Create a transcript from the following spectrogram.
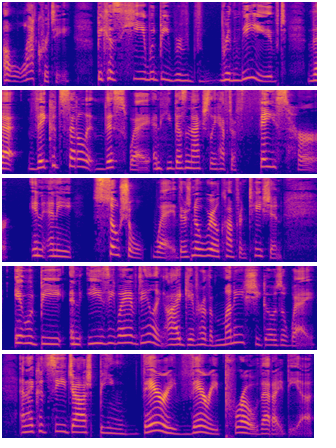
alacrity because he would be re- relieved that they could settle it this way and he doesn't actually have to face her in any social way. There's no real confrontation. It would be an easy way of dealing. I give her the money, she goes away. And I could see Josh being very, very pro that idea.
